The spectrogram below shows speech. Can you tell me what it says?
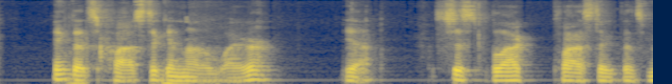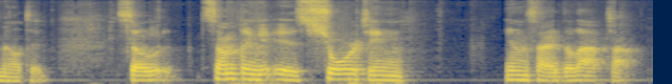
I think that's plastic and not a wire. Yeah, it's just black plastic that's melted. So something is shorting inside the laptop.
